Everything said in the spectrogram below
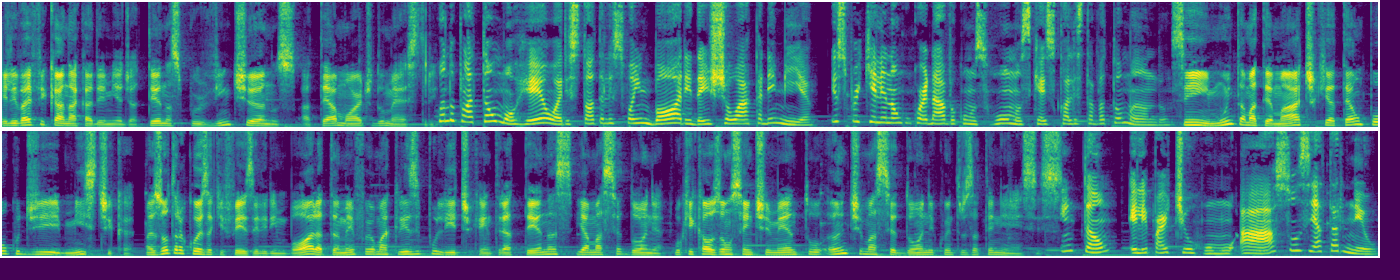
Ele vai ficar na Academia de Atenas por 20 anos, até a morte do mestre. Quando Platão morreu, Aristóteles foi embora e deixou a academia. Isso porque ele não concordava com os rumos que a escola estava tomando. Sim, muita matemática e até um pouco de mística. Mas outra coisa que fez ele ir embora também foi uma crise política entre Atenas e a Macedônia, o que causou um sentimento anti-macedônico entre os atenienses. Então, ele partiu rumo a Assos e a Tarneu,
